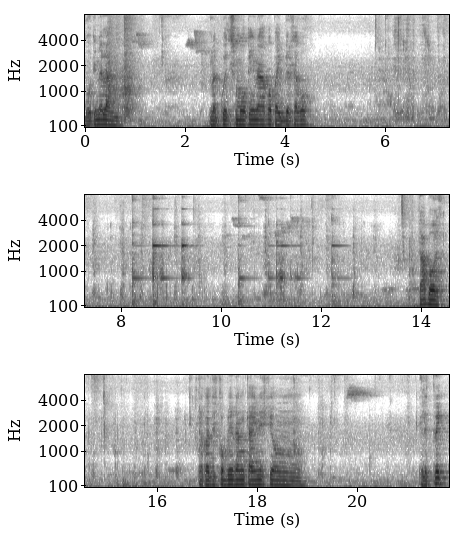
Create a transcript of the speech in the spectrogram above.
Buti na lang. Nag-quit smoking na ako, 5 years ago. Tapos, nakadiscover ng Chinese yung electric.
